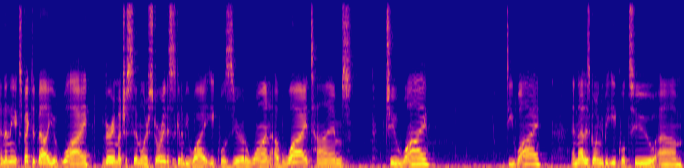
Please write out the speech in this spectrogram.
And then the expected value of y, very much a similar story. This is going to be y equals 0 to 1 of y times 2y dy. And that is going to be equal to um,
